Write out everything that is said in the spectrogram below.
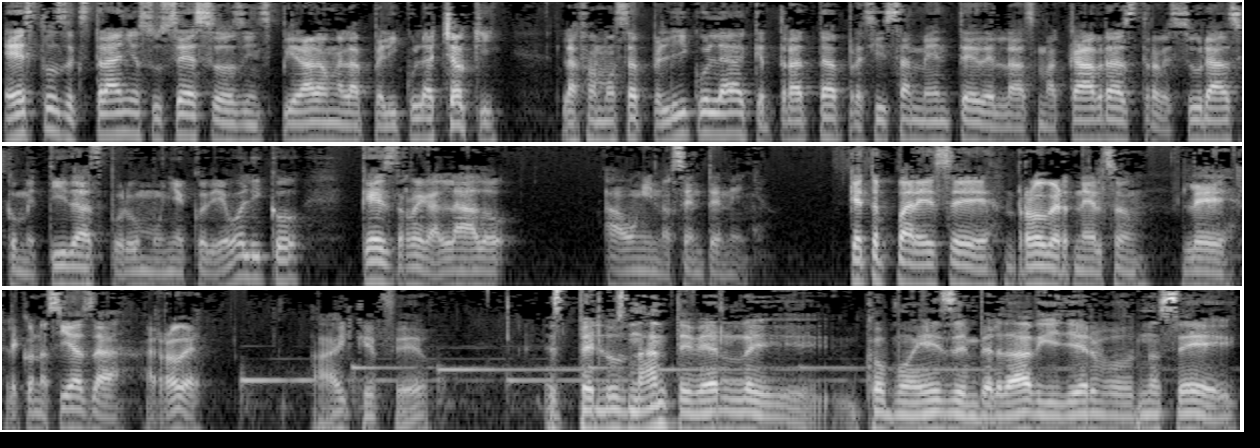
Estos extraños sucesos inspiraron a la película Chucky, la famosa película que trata precisamente de las macabras travesuras cometidas por un muñeco diabólico que es regalado a un inocente niño. ¿Qué te parece Robert Nelson? ¿Le, le conocías a, a Robert? Ay, qué feo. Es peluznante verle cómo es en verdad, Guillermo. No sé.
